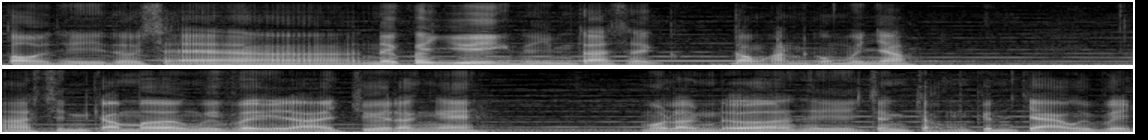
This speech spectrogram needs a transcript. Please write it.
tôi thì tôi sẽ ờ, nếu có duyên thì chúng ta sẽ đồng hành cùng với nhau. À, xin cảm ơn quý vị đã chú ý lắng nghe. Một lần nữa thì trân trọng kính chào quý vị.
